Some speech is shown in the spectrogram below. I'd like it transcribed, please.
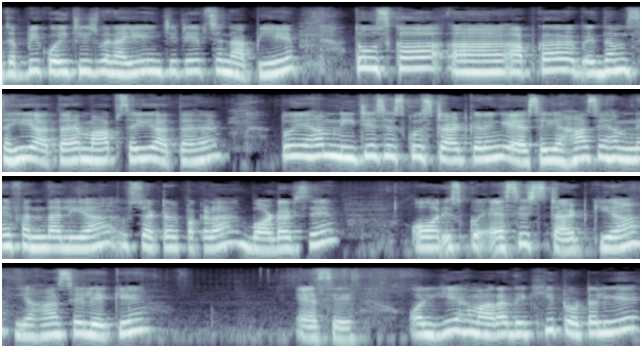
जब भी कोई चीज़ बनाइए, इंची टेप से नापिए तो उसका आपका एकदम सही आता है, माप सही आता है। तो ये हम नीचे से इसको स्टार्ट करेंगे, ऐसे यहाँ से हमने फंदा लिया स्वेटर पकड़ा बॉर्डर से, और इसको ऐसे स्टार्ट किया, यहाँ से लेके ऐसे। और ये हमारा देखिए टोटल ये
